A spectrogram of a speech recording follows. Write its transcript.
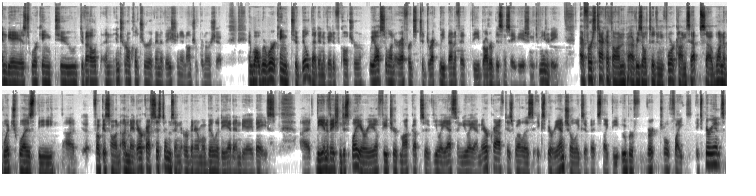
NBAA is working to develop an internal culture of innovation and entrepreneurship. And while we're working to build that innovative culture, we also want our efforts to directly benefit the broader business aviation community. Our first hackathon uh, resulted in four concepts, uh, one of which was the uh, focus on unmanned aircraft systems and urban air mobility at NBAA BACE. Uh, the innovation display area featured mock ups of UAS and UAM aircraft, as well as experiential exhibits like the Uber virtual flight experience,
